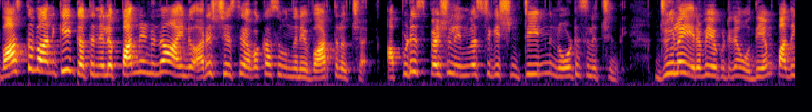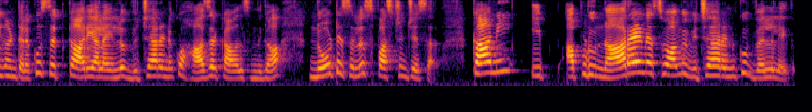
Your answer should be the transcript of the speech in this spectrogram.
వాస్తవానికి గత నెల పన్నెండున ఆయన అరెస్ట్ చేసే అవకాశం ఉందనే వార్తలు వచ్చాయి అప్పుడే స్పెషల్ ఇన్వెస్టిగేషన్ టీం నోటీసులు ఇచ్చింది జూలై ఇరవై ఒకటిన ఉదయం పది గంటలకు సెట్ కార్యాలయంలో విచారణకు హాజరు కావాల్సిందిగా నోటీసులు స్పష్టం చేశారు. కానీ ఇప్- అప్పుడు నారాయణ స్వామి విచారణకు వెళ్ళలేదు.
